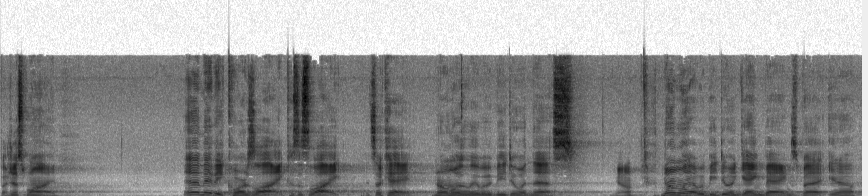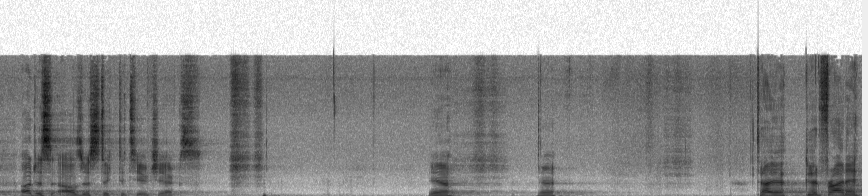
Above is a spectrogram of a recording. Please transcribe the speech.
but just wine. Yeah, maybe Coors Light, because it's light. It's okay. Normally we would be doing this. You know, normally I would be doing gangbangs, but you know, I'll just I'll just stick to two chicks. yeah, yeah. Tell you, Good Friday.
